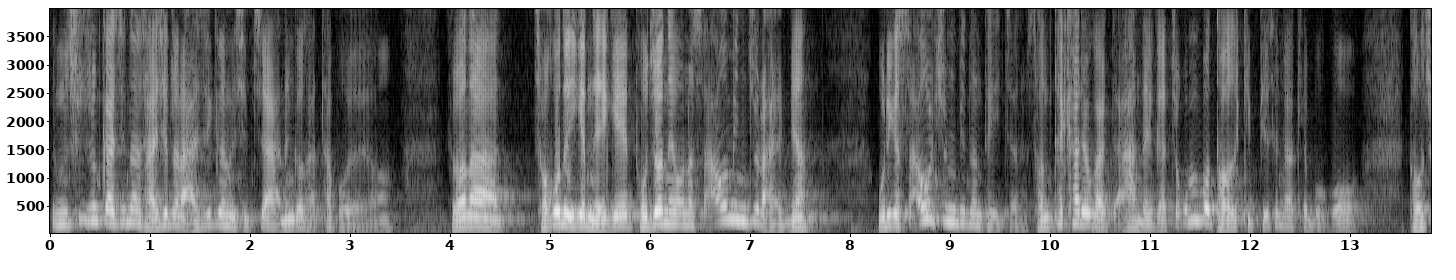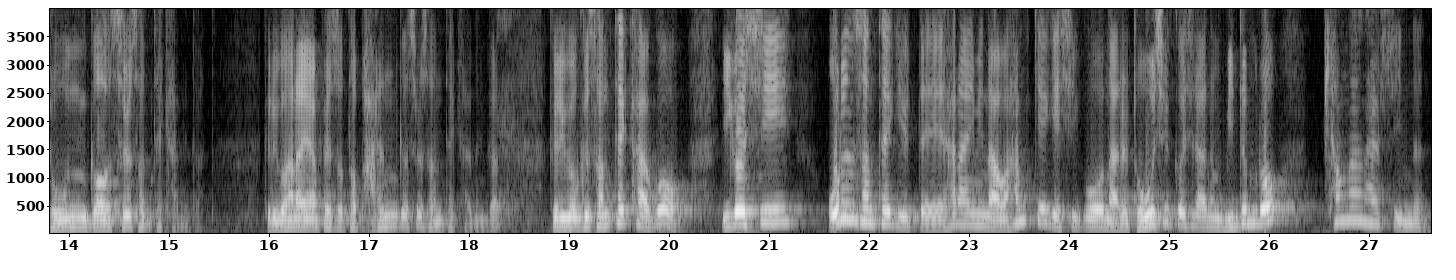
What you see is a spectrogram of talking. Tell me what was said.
수준까지는 사실은 아직은 쉽지 않은 것 같아 보여요. 그러나 적어도 이게 내게 도전해오는 싸움인 줄 알면 우리가 싸울 준비는 돼 있잖아요. 선택하려고 할 때, 아, 내가 조금 더 깊이 생각해 보고 더 좋은 것을 선택하는 것. 그리고 하나님 앞에서 더 바른 것을 선택하는 것. 그리고 그 선택하고 이것이 옳은 선택일 때에 하나님이 나와 함께 계시고 나를 도우실 것이라는 믿음으로 평안할 수 있는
